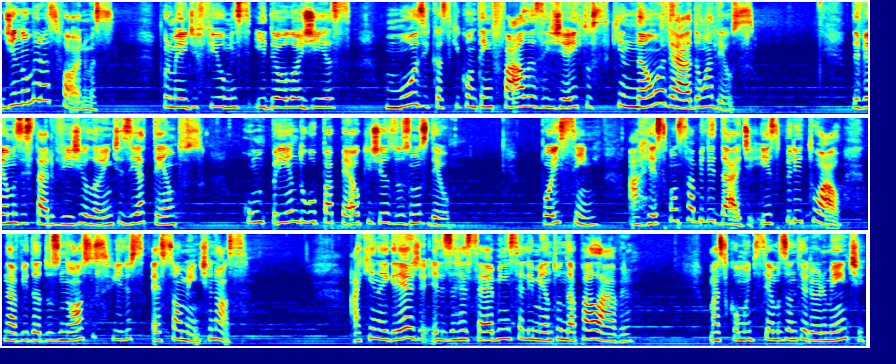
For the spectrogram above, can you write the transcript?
De inúmeras formas, por meio de filmes, ideologias, músicas que contêm falas e jeitos que não agradam a Deus. Devemos estar vigilantes e atentos, cumprindo o papel que Jesus nos deu. Pois sim, a responsabilidade espiritual na vida dos nossos filhos é somente nossa. Aqui na igreja, eles recebem e se alimentam da palavra. Mas, como dissemos anteriormente,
